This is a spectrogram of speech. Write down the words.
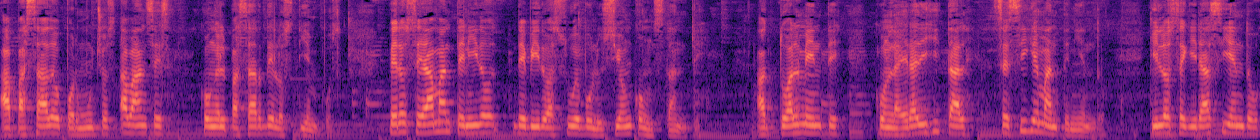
Ha pasado por muchos avances con el pasar de los tiempos, pero se ha mantenido debido a su evolución constante. Actualmente, con la era digital, se sigue manteniendo y lo seguirá haciendo,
